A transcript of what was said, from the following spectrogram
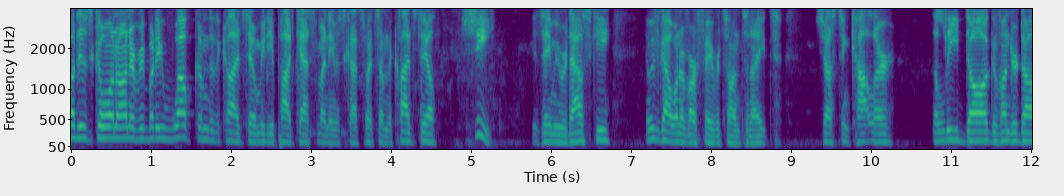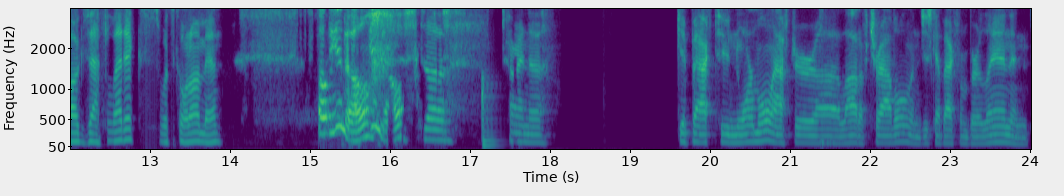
What is going on, everybody? Welcome to the Clydesdale Media Podcast. My name is Scott Switz. I'm the Clydesdale. She is Amy Radowski. And we've got one of our favorites on tonight, Justin Cotler, the lead dog of Underdogs Athletics. What's going on, man? Oh, you know, you know just uh, trying to get back to normal after uh, a lot of travel and just got back from Berlin and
